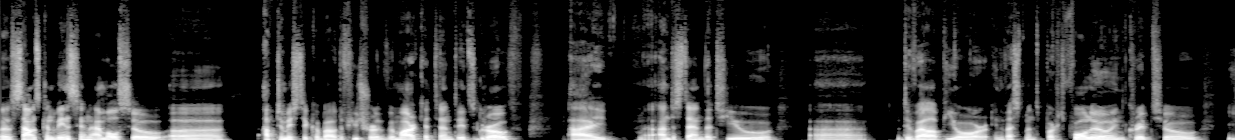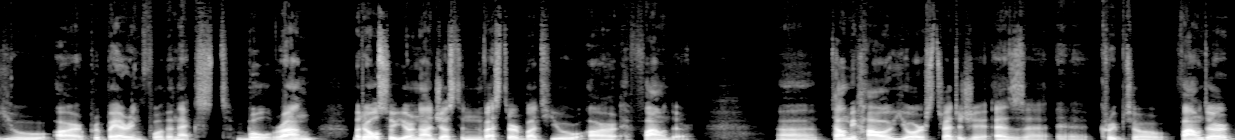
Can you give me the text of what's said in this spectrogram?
Uh, sounds convincing. I'm also uh, optimistic about the future of the market and its growth. I understand that you uh, develop your investment portfolio in crypto. You are preparing for the next bull run but also you're not just an investor, but you are a founder. Uh, tell me how your strategy as a, a crypto founder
